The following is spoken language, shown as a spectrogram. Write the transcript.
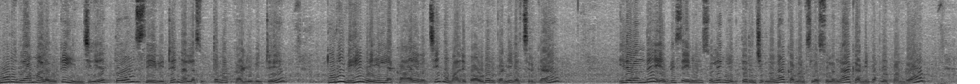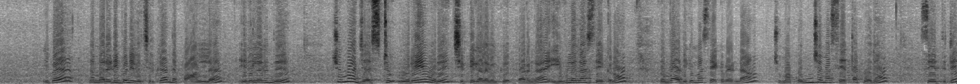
நூறு கிராம் அளவுக்கு இஞ்சியை தோல் சீவிட்டு நல்லா சுத்தமாக கழுவிட்டு துருவி வெயிலில் காய வச்சு இந்த மாதிரி பவுடர் பண்ணி வச்சுருக்கேன். இதை வந்து எப்படி செய்யணும்னு சொல்லி உங்களுக்கு தெரிஞ்சுக்கணும்னா கமெண்ட்ஸில் சொல்லுங்கள் கண்டிப்பாக அப்ளை பண்ணுறோம் இப்போ நம்ம ரெடி பண்ணி வச்சுருக்கேன் அந்த பாலில் இதிலிருந்து சும்மா ஜஸ்ட் ஒரே ஒரு சிட்டிக்கு அளவுக்கு பாருங்க. இவ்வளோ தான் சேர்க்கணும். ரொம்ப அதிகமாக சேர்க்க வேண்டாம். சும்மா கொஞ்சமாக சேர்த்தா போதும். சேர்த்துட்டு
